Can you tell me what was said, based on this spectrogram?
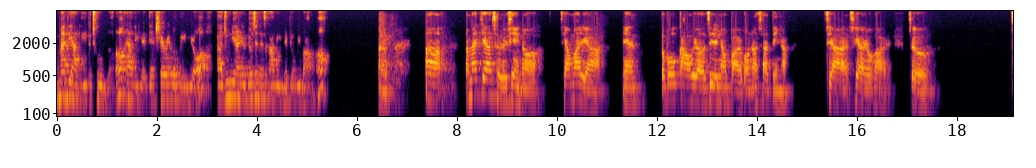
အမတ်တရားလေးတချို့ပေါ့နော်အဲ့ဒါလေးလည်းပြန် sharing လုပ်ပေးပြီးတော့အာ junior တွေပြောချင်တဲ့စကားလေးလည်းပြောပြပါအောင်နော်အဲအာအမတ်တရားဆိုလို့ရှိရင်တော့ဆရာမတွေကအဲသဘောကောင်းပြီးတော့စီရင်အောင်ပါတယ်ပေါ့နော်စတင်တာဆရာဆရာရောပါတယ်ဆို စ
